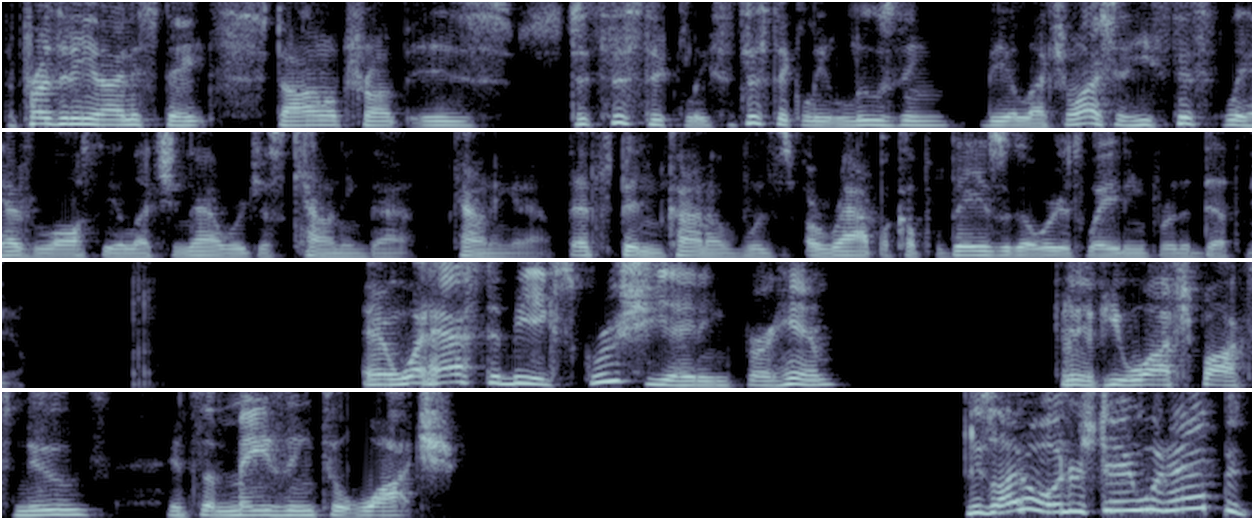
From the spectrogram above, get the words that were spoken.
the president of the United States, Donald Trump, is statistically statistically losing the election. Well, actually, he statistically has lost the election. Now we're just counting that, counting it out. That's been kind of was a wrap a couple days ago. We're just waiting for the death knell. And what has to be excruciating for him, if you watch Fox News, it's amazing to watch. He's, I don't understand what happened.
